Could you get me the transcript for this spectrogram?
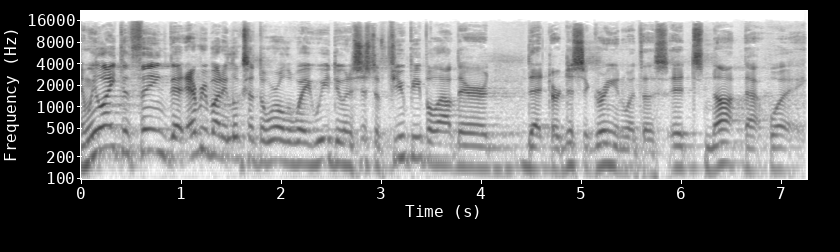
And we like to think that everybody looks at the world the way we do, and it's just a few people out there that are disagreeing with us. It's not that way.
